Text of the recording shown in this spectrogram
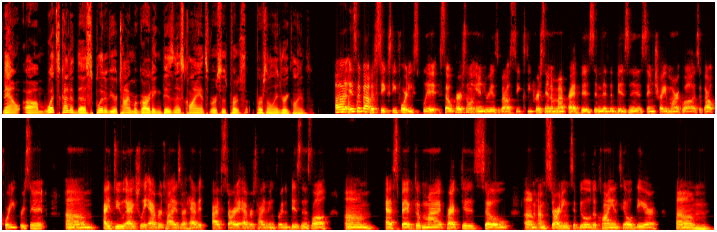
Now um, what's kind of the split of your time regarding business clients versus pers- personal injury clients uh, it's about a 60 40 split. So, personal injury is about 60% of my practice, and then the business and trademark law is about 40%. Um, I do actually advertise or have it, I've started advertising for the business law um, aspect of my practice. So, um, I'm starting to build a clientele there. Um,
